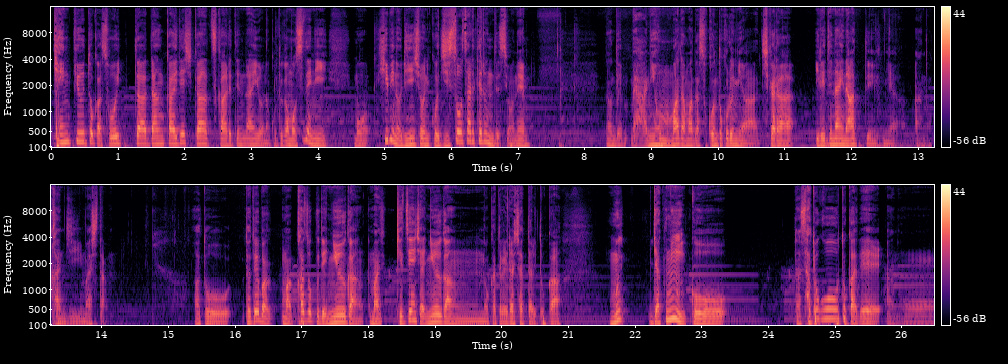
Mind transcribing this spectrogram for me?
研究とかそういった段階でしか使われてないようなことがもうすでにもう日々の臨床にこう実装されてるんですよね。なので日本もまだまだそこのところには力入れてないなっていうふうにはあの感じました。あと例えば、まあ、家族で乳がん、まあ、血縁者乳がんの方がいらっしゃったりとか逆にこう里子とかで、あの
